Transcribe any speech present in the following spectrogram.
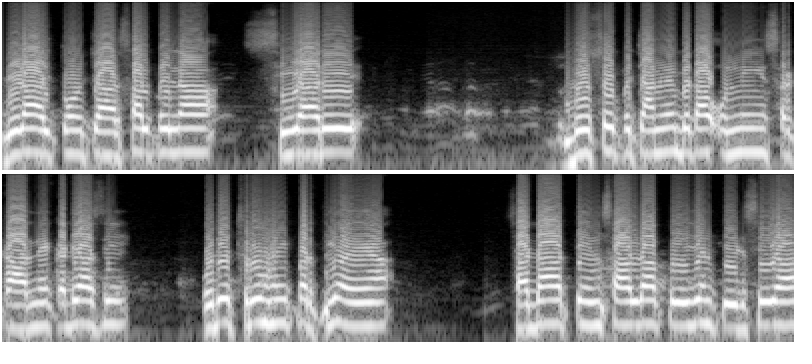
ਜਿਹੜਾ ਅੱਜ ਤੋਂ 4 ਸਾਲ ਪਹਿਲਾਂ ਸੀਆਰਏ 295 ਬਟਾ 19 ਸਰਕਾਰ ਨੇ ਕੱਢਿਆ ਸੀ, ਉਹਦੇ ਥਰੂ ਹੀ ਭਰਤੀ ਹੋਏ ਆ। ਸਾਡਾ 3 ਸਾਲ ਦਾ ਪ੍ਰੋਵੀਜ਼ਨ ਪੀਰੀਅਡ ਸੀਗਾ।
